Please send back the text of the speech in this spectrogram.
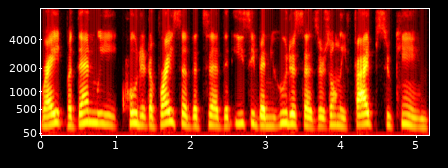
right? But then we quoted a brisa that said that Isi ben Yehuda says there's only five psukim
